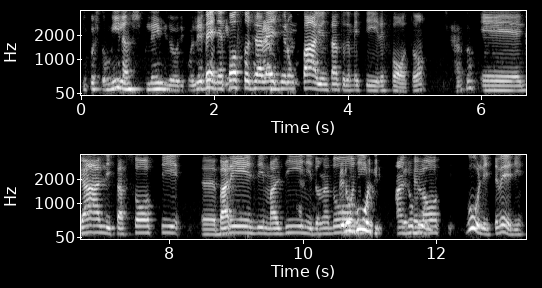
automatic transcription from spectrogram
in questo Milan splendido di quell'epoca. Bene, posso già leggere un paio intanto che metti le foto. Certo. Eh, Galli, Tassotti, eh, Baresi, Maldini, Vedo Donadoni, Gullit, Ancelotti. Gullit, vedi?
